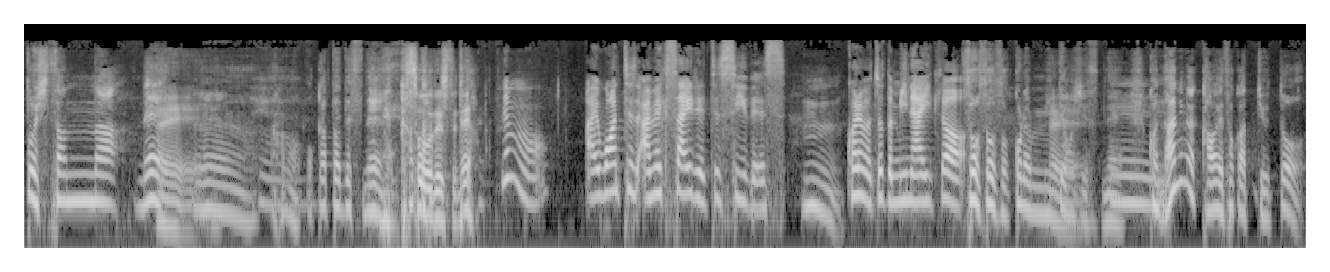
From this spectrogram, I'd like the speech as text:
当悲惨なね、はい。うん。あのお方ですね。そうですね。でも I want to I'm excited to see this うん、これもちょっと見ないと。そうそうそう、これ見てほしいですね。うん。これ何がかわいそうかっていうと、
